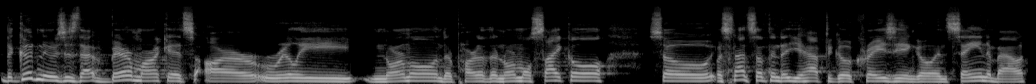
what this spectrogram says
the good news is that bear markets are really normal and they're part of the normal cycle. So it's not something that you have to go crazy and go insane about.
